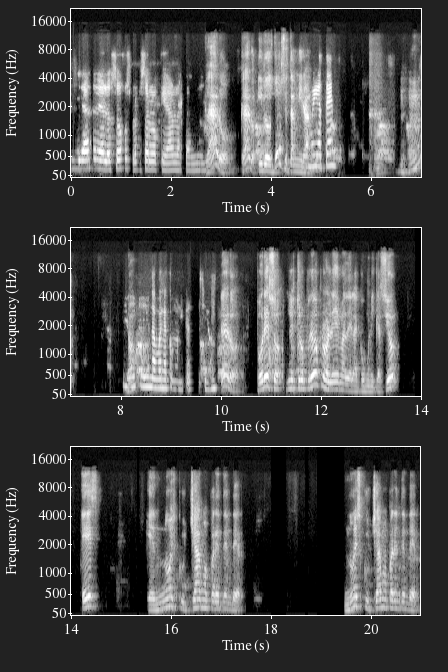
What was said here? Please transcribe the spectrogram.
Mirándole a los ojos, profesor, lo que habla también. Claro, claro. Y los dos están Está mirando. muy atento. Y ¿No? hay una buena comunicación. Claro. Por eso, nuestro peor problema de la comunicación es que no escuchamos para entender. No escuchamos para entender.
